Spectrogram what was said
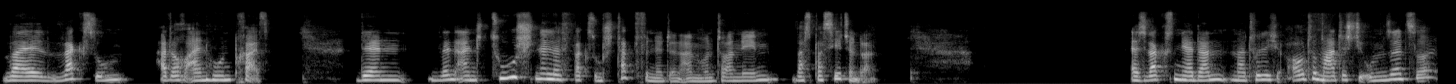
weil Wachstum hat auch einen hohen Preis. Denn wenn ein zu schnelles Wachstum stattfindet in einem Unternehmen, was passiert denn dann? Es wachsen ja dann natürlich automatisch die Umsätze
